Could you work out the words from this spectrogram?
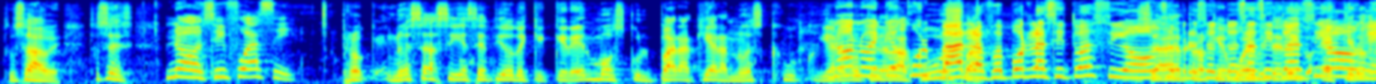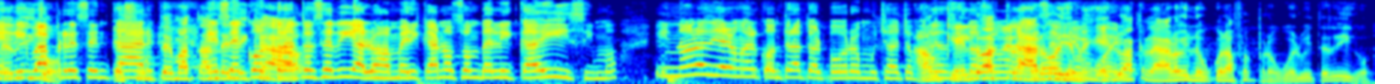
tú sabes. Entonces... No, sí fue así. Pero no es así en sentido de que queremos culpar a Kiara, no es Kiara No, no, hay que culparla, fue por la situación, se presentó esa situación, él iba a presentar ese contrato ese día, los americanos son delicadísimos y no le dieron el contrato al pobre muchacho. Aunque él lo aclaró, oye, él lo aclaró y lo fue, pero vuelvo y te digo,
